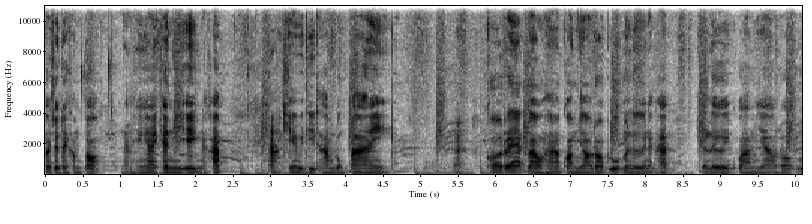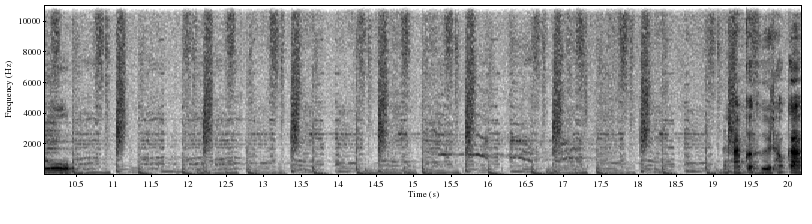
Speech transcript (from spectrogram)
ก็จะได้คำตอบนะง่ายๆแค่นี้เองนะครับอะเขียนวิธีทำลงไปอะข้อแรกเราหาความยาวรอบรูปมาเลยนะครับเขียนเลยความยาวรอบรูปนะครับก็คือเท่ากับ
